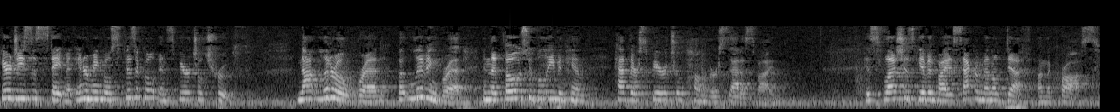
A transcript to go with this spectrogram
Here, Jesus' statement intermingles physical and spiritual truth. Not literal bread, but living bread, and that those who believe in him have their spiritual hunger satisfied. His flesh is given by his sacramental death on the cross.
